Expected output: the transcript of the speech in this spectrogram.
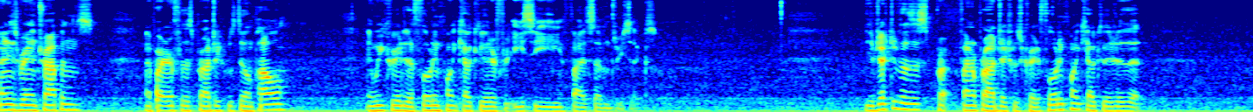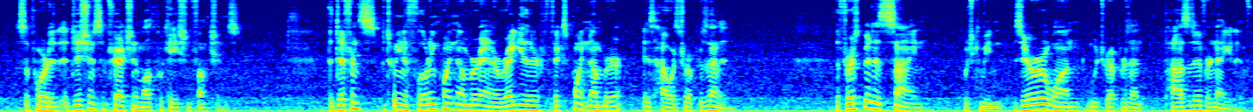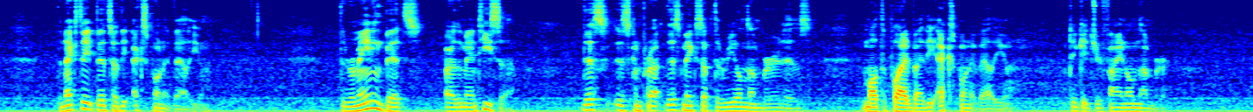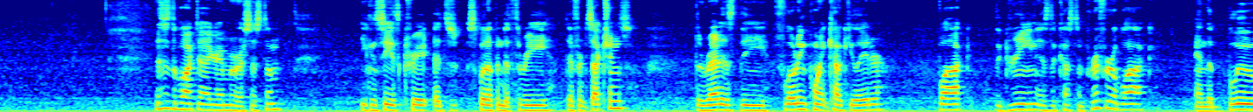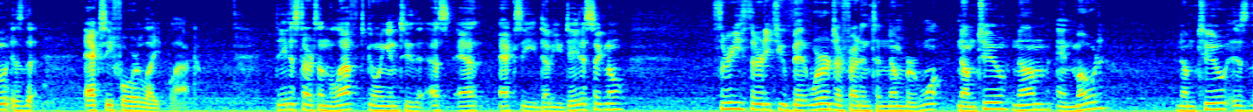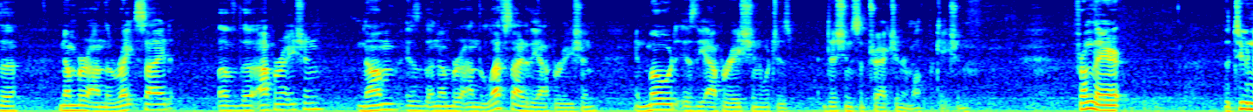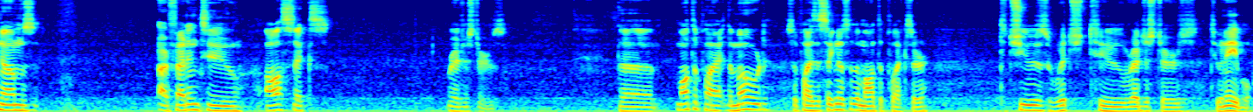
My name is Brandon Troppins. My partner for this project was Dylan Powell, and we created a floating point calculator for ECE 5736. The objective of this pro final project was to create a floating point calculator that supported addition, subtraction, and multiplication functions. The difference between a floating point number and a regular fixed point number is how it's represented. The first bit is sign, which can be 0 or 1, which represent positive or negative. The next 8 bits are the exponent value. The remaining bits are the mantissa. This is this makes up the real number it is, multiplied by the exponent value to get your final number. This is the block diagram of our system. You can see it's create it's split up into three different sections. The red is the floating point calculator block, the green is the custom peripheral block, and the blue is the AXI4 Lite block. Data starts on the left going into the SAXI-W data signal. Three 32-bit words are fed into number one, num2, num, and mode. Num2 is the number on the right side of the operation. Num is the number on the left side of the operation. And mode is the operation which is addition, subtraction, or multiplication. From there, the two nums are fed into all six registers. The multiply the mode supplies a signal to the multiplexer to choose which two registers to enable.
